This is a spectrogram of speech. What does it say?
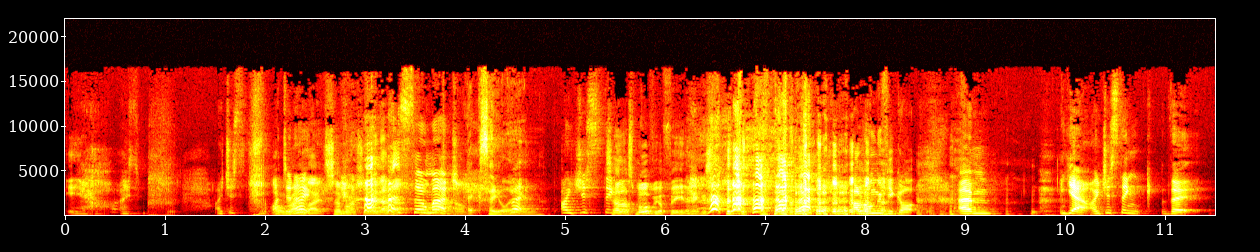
yeah, I, I just I oh don't right know. like so much like that So Oh, much. wow. Exhaling. I just think tell us more of your feelings how long have you got? Um, yeah, I just think that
